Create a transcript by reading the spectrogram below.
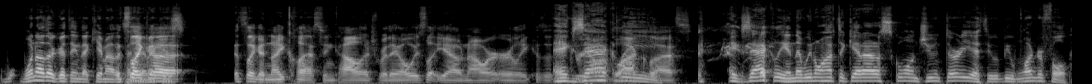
W- One other good thing that came out of the It's like a is it's like a night class in college where they always let you out an hour early because it's a Exactly. three-hour block class. exactly and then we don't have to get out of school on june 30th it would be wonderful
